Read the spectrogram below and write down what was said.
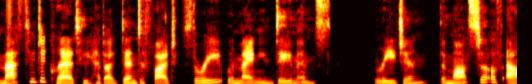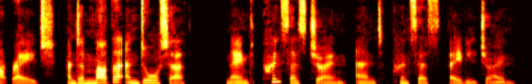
Matthew declared he had identified three remaining demons Legion, the Master of Outrage, and a mother and daughter named Princess Joan and Princess Baby Joan.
